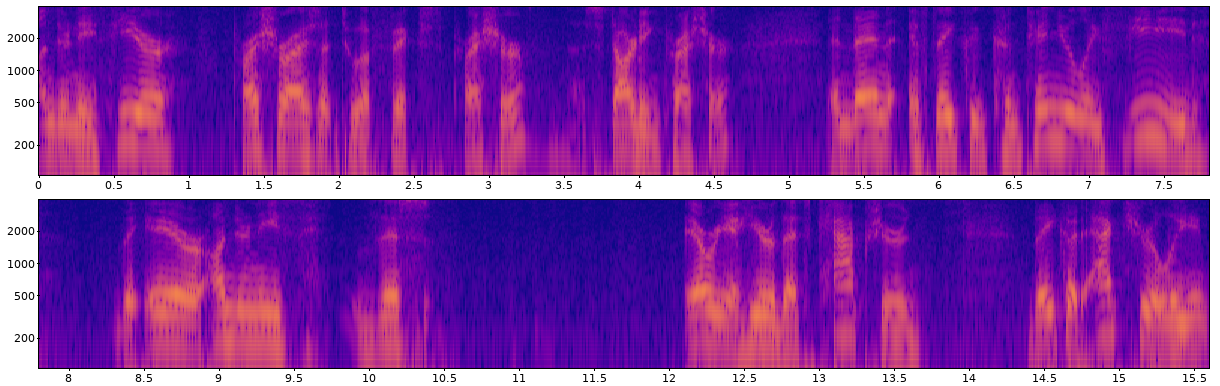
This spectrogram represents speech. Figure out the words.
underneath here, pressurize it to a fixed pressure, a starting pressure, and then if they could continually feed the air underneath this area here that's captured, they could actually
